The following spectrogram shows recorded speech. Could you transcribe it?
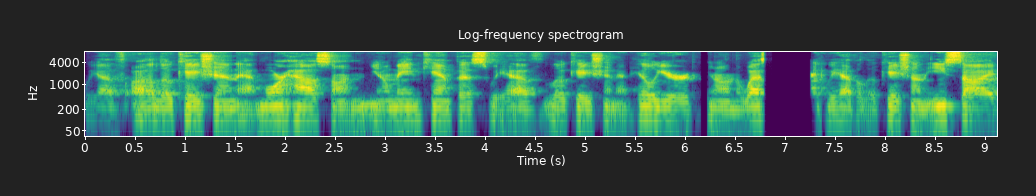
we have a location at Morehouse on you know main campus. We have location at Hilliard, you know, on the west side. We have a location on the east side.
